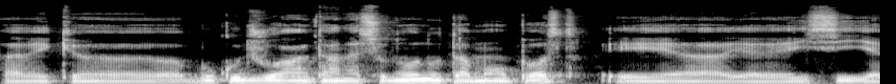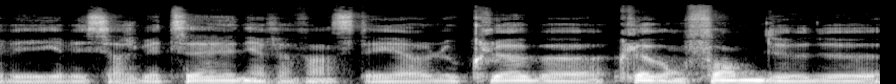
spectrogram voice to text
avec euh, beaucoup de joueurs internationaux, notamment au poste. Et euh, ici, il y avait, il y avait Serge Betsen, enfin, c'était euh, le club, club en forme de, de,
